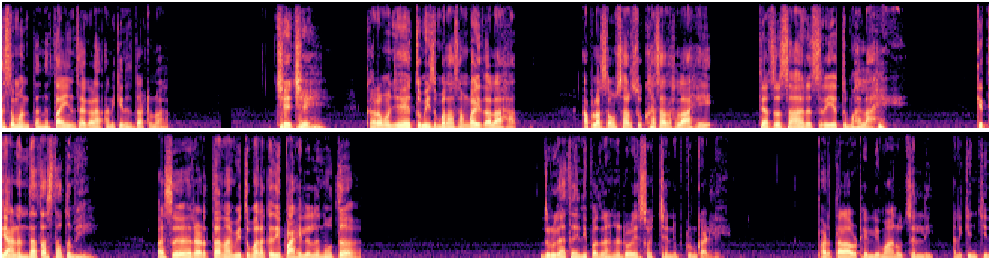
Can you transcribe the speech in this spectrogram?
असं म्हणताना ताईंचा गळा आणखीनच दाटून आला. छे छे. खरं म्हणजे तुम्हीच मला सांभाळीत आला आहात. आपला संसार सुखाचा झाला आहे. त्याचं सार श्रेय तुम्हाला आहे. किती आनंदात असता तुम्ही. असं रडताना मी तुम्हाला कधी पाहिलेलं नव्हतं. दुर्गाताईंनी पदरानं डोळे स्वच्छ निपटून काढले. फडताळावर ठेवली मान उचलली आणि किंचित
